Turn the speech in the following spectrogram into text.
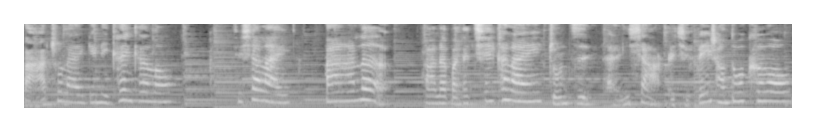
拔出来给你看看喽。接下来，芭乐。芭乐把它切开来，种子很小，而且非常多颗哦，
